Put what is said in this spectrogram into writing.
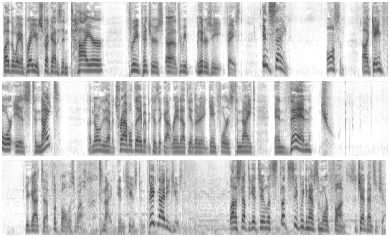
By the way, Abreu struck out his entire three pitchers, uh, three hitters he faced. Insane. Awesome. Uh, game four is tonight. Uh, normally they have a travel day, but because it got rained out the other day, game four is tonight. And then whew, you got uh, football as well tonight in Houston. Big night in Houston. A lot of stuff to get to. Let's let's see if we can have some more fun. It's the Chad Benson Show.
